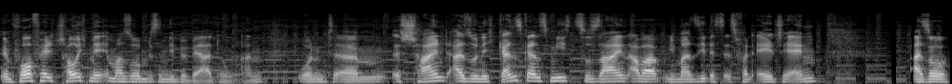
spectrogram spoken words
Im Vorfeld schaue ich mir immer so ein bisschen die Bewertung an und ähm, es scheint also nicht ganz, ganz mies zu sein, aber wie man sieht, es ist von LGN. Also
